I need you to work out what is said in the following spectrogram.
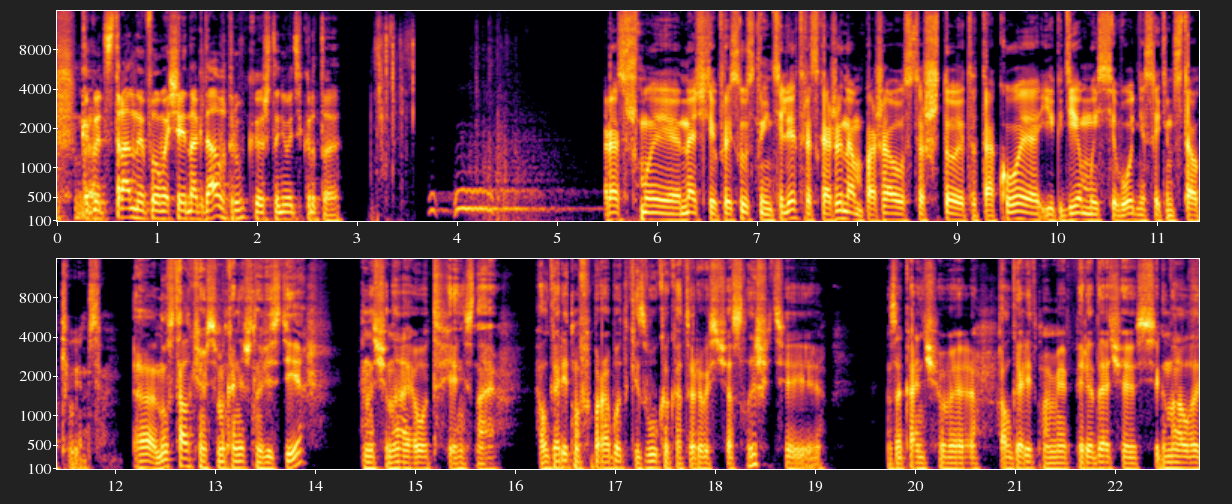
какую-то странную помощь, а иногда вдруг что-нибудь крутое. Раз уж мы начали про искусственный интеллект, расскажи нам, пожалуйста, что это такое и где мы сегодня с этим сталкиваемся. А, ну, сталкиваемся мы, конечно, везде, начиная от, я не знаю, алгоритмов обработки звука, которые вы сейчас слышите, и заканчивая алгоритмами передачи сигнала,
